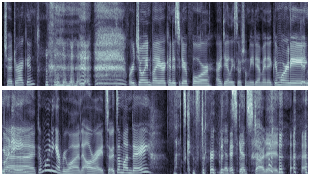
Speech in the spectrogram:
Che Dragon. We're joined by Erica Studio for our daily social media minute. Good morning. Good morning. Uh, good morning, everyone. All right, so it's a Monday. Let's get started. Let's get started. All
